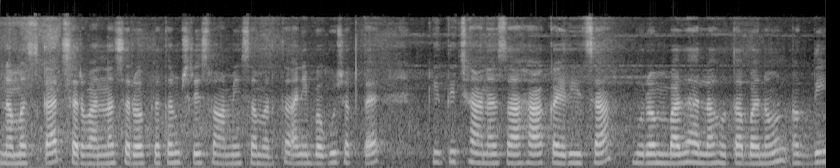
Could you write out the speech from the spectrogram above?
नमस्कार सर्वांना. सर्वप्रथम श्री स्वामी समर्थ. आणि बघू शकताय किती छान असा हा कैरीचा मुरंबा झाला होता बनवून. अगदी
